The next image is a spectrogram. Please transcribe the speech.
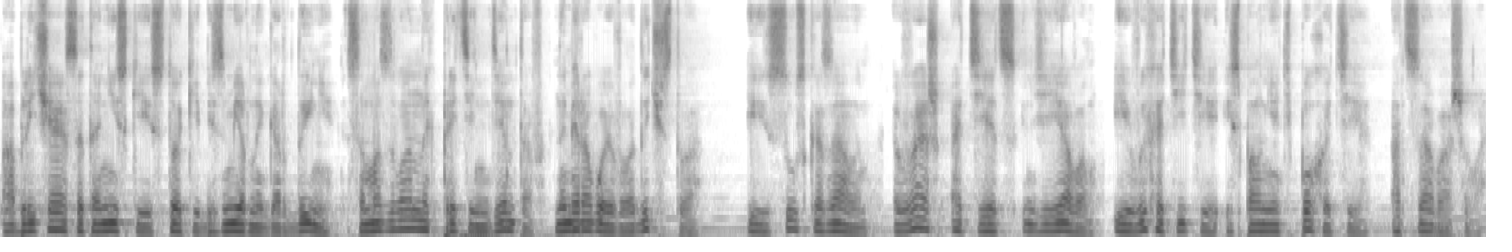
Обличая сатанистские истоки безмерной гордыни самозванных претендентов на мировое владычество, Иисус сказал им, «Ваш отец – дьявол, и вы хотите исполнять похоти отца вашего».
